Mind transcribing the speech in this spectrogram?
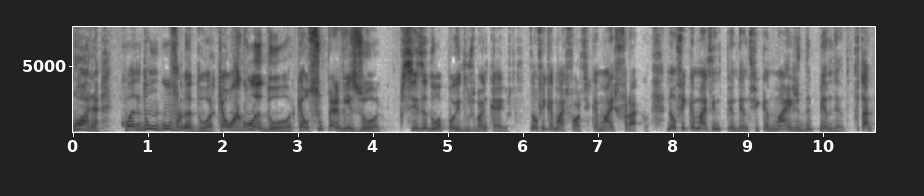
Ora, quando um governador, que é o regulador, que é o supervisor, precisa do apoio dos banqueiros, não fica mais forte, fica mais fraco. Não fica mais independente, fica mais dependente. Portanto,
